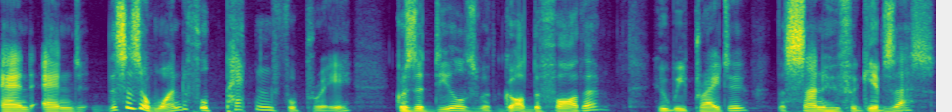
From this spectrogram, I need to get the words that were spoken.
And, and this is a wonderful pattern for prayer because it deals with God the Father, who we pray to, the Son who forgives us,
